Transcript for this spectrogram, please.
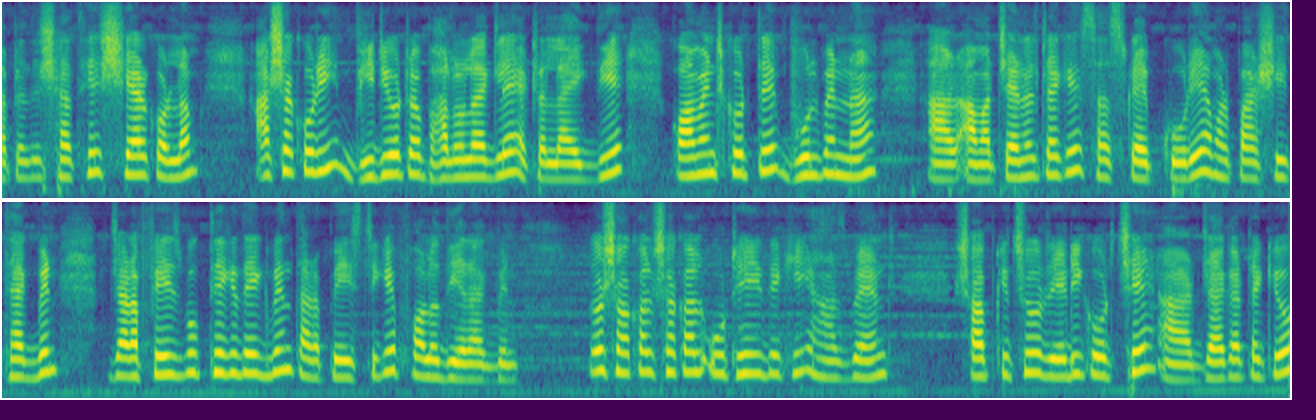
আপনাদের সাথে শেয়ার করলাম। আশা করি ভিডিওটা ভালো লাগলে একটা লাইক দিয়ে কমেন্ট করতে ভুলবেন না। আর আমার চ্যানেলটাকে সাবস্ক্রাইব করে আমার পাশেই থাকবেন। যারা ফেসবুক থেকে দেখবেন, তারা পেজটিকে ফলো দিয়ে রাখবেন। তো সকাল সকাল উঠেই দেখি হাজব্যান্ড সব কিছু রেডি করছে আর জায়গাটাকেও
